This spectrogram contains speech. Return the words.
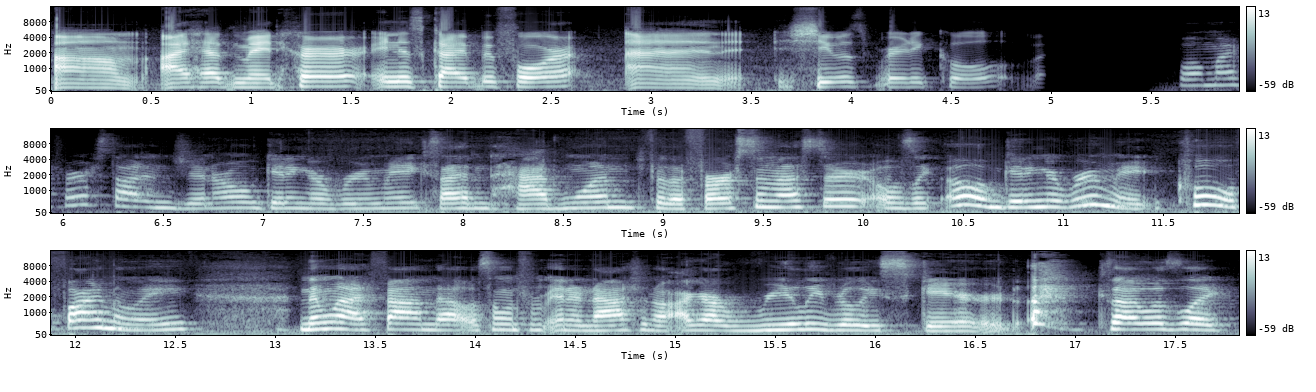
Um, I had met her in Skype before, and she was pretty cool. Well, my first thought in general, getting a roommate, because I hadn't had one for the first semester, I was like, oh, I'm getting a roommate. Cool, finally. And then when I found out it was someone from international, I got really, really scared because I was like,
